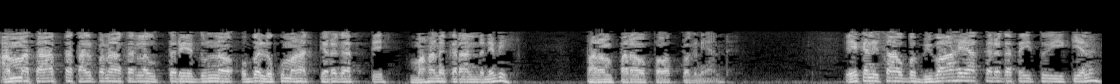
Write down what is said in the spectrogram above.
අම්මා තාත්තා කල්පනා කරලා උත්තරේ දුන්නා ඔබ ලොකු මහත් කරගත්තේ මහාන කරන්න නෙවෙයි. પરම්පරාව පවත්වාගෙන යන්න. ඒක නිසා ඔබ විවාහයක් කරගත යුතුයි කියන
